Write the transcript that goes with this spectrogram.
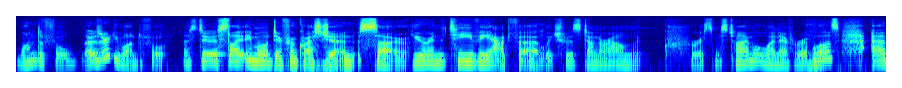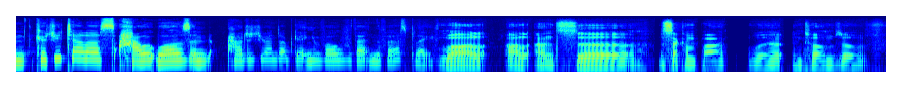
wonderful. That was really wonderful. Let's do a slightly more different question. So you were in the TV advert, which was done around the Christmas time or whenever it was. Um, could you tell us how it was and how did you end up getting involved with that in the first place? Well, I'll answer the second part, where in terms of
